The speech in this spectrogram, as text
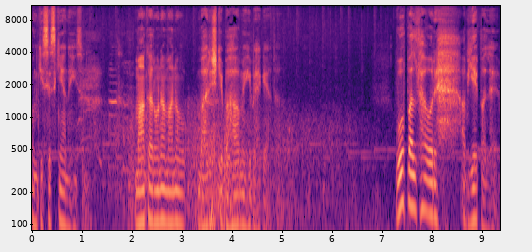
उनकी सिस्कियाँ नहीं सुनी। माँ का रोना मानो बारिश के बहाव में ही बह गया था। वो पल था और अब ये पल है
